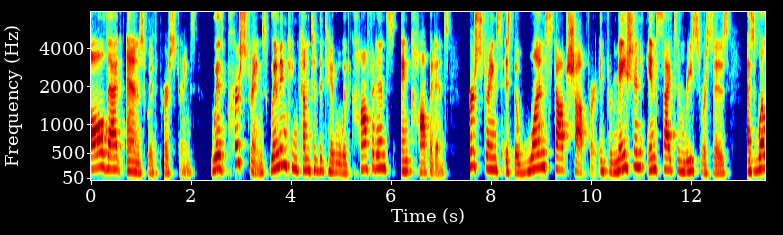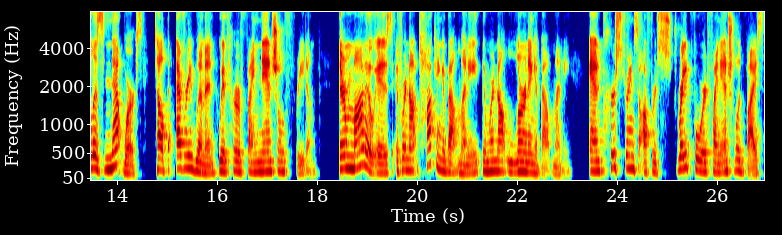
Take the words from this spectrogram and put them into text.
all that ends with purse strings. With purse strings, women can come to the table with confidence and competence. Purse Strings is the one stop shop for information, insights, and resources, as well as networks to help every woman with her financial freedom. Their motto is if we're not talking about money, then we're not learning about money. And Purse Strings offers straightforward financial advice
